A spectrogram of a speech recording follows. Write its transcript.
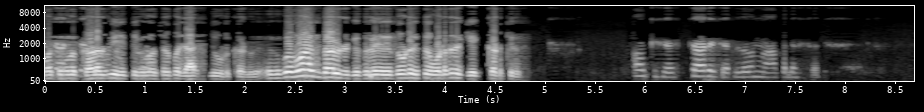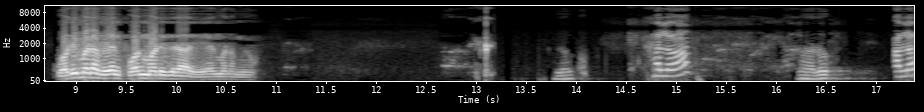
ಒಂದ್ ತಿಂಗಳು ಕಳೆದ್ವಿ ಈ ತಿಂಗಳು ಸ್ವಲ್ಪ ಜಾಸ್ತಿ ಹುಡ್ಕೊಂಡ್ವಿ. ನೋಡಕ್ ದುಡ್ಡು ಹೊಡೆದ್ರೆ ಗೆ- ಕಟ್ತೀನಿ. Okay sir sorry sir loan ಆಗಲ್ಲ ಸರ್ ಕೊಡಿ ಮೇಡಮ್ ಏನ್ ಫೋನ್ ಮಾಡಿದಿರಾ ಏನ್ ಮೇಡಮ್ ನೀವು? ಹಲೋ ಹಲೋ ಹಲೋ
